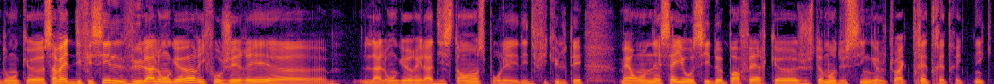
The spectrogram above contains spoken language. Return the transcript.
Donc euh, ça va être difficile vu la longueur. Il faut gérer euh, la longueur et la distance pour les, difficultés. Mais on essaye aussi de ne pas faire que justement du single track très très technique.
